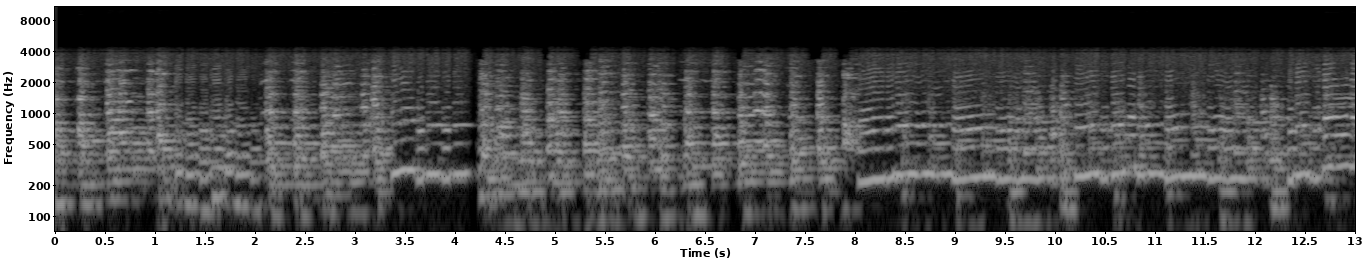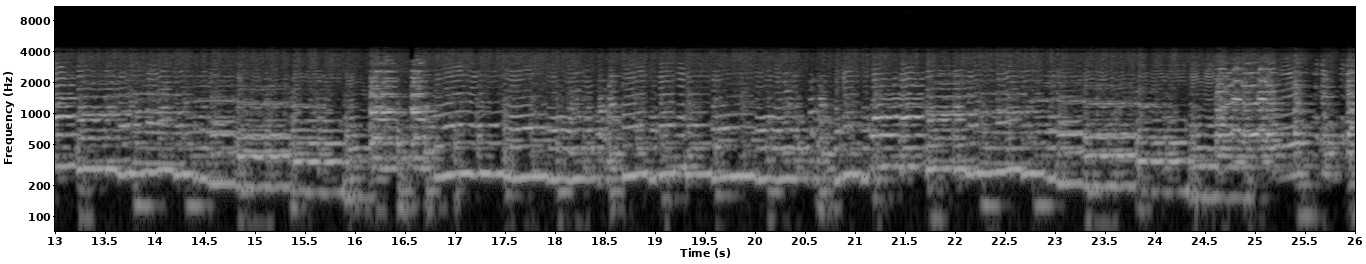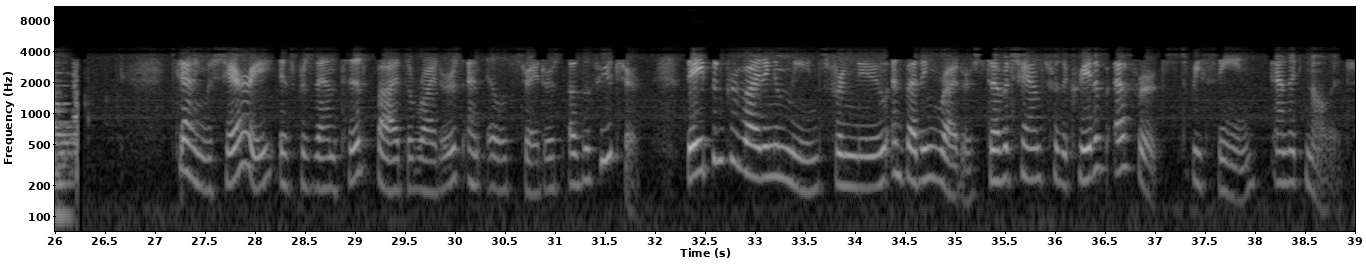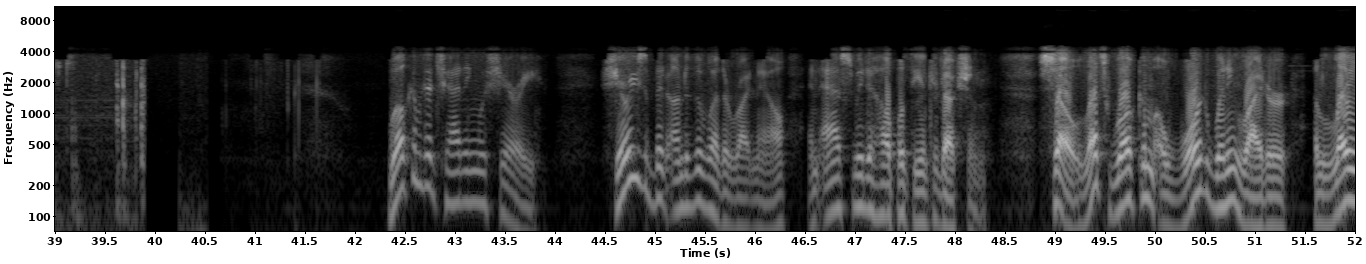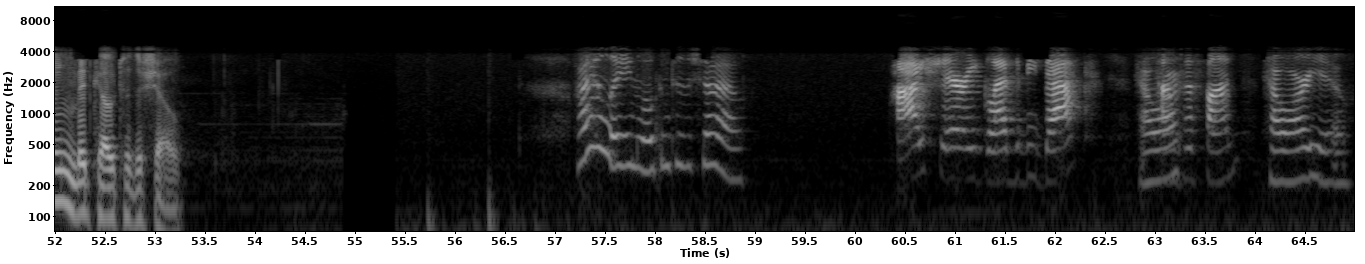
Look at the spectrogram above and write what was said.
Thank you. Is presented by the writers and illustrators of the future. They've been providing a means for new and budding writers to have a chance for the creative efforts to be seen and acknowledged. Welcome to Chatting with Sherri. Sherri's a bit under the weather right now and asked me to help with the introduction. So let's welcome award winning writer Elaine Midcoh to the show. Hi, Elaine. Welcome to the show. Hi, Sherri. Glad to be back. How are? Tons of fun. How are you?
